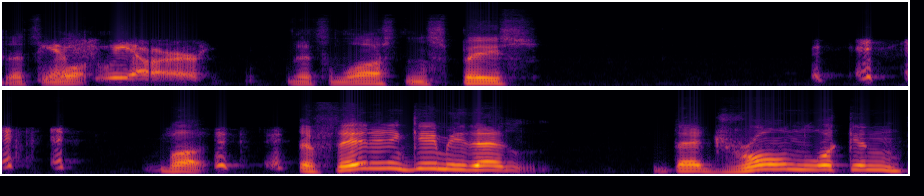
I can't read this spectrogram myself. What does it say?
That's Yes, lo- we are. that's lost in space. but if they didn't give me that that drone looking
